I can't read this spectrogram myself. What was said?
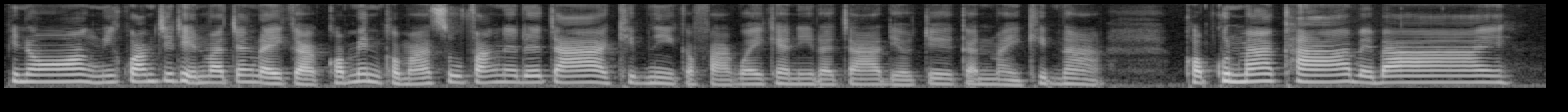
พี่น้องมีความคิดเห็นว่าจังใดกับคอมเมนต์เข้ามาสู่ฟังในเด้อจ้า คลิปนี้ก็ฝากไว้แค่นี้ละจ้า เดี๋ยวเจอกันใหม่คลิปหน้า ขอบคุณมากค่ะ บ๊ายบาย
